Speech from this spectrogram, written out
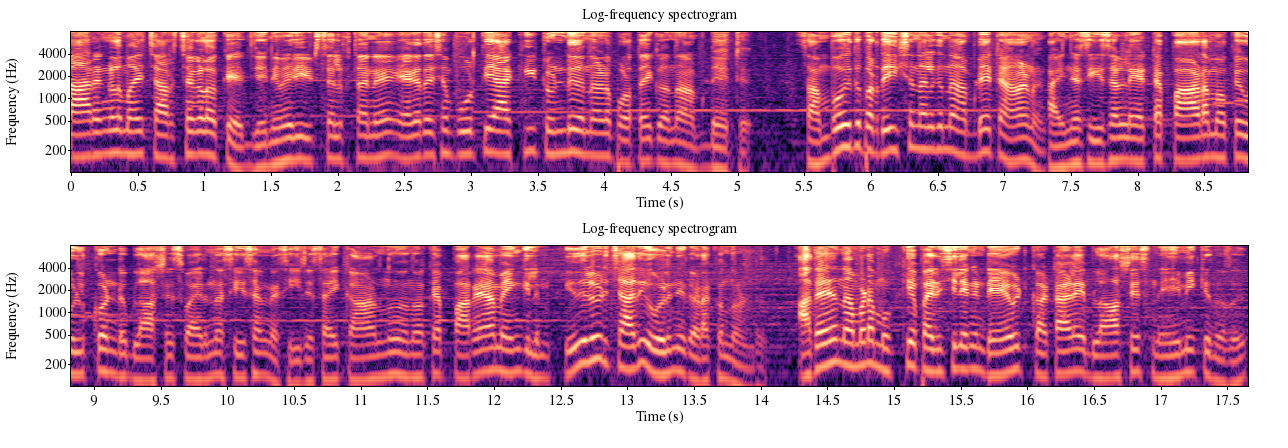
താരങ്ങളുമായി ചർച്ചകളൊക്കെ ജനുവരി ഇറ്റ്സെൽഫ് തന്നെ ഏകദേശം പൂർത്തിയാക്കിയിട്ടുണ്ട് എന്നാണ് പുറത്തേക്ക് വന്ന അപ്ഡേറ്റ് സംഭവം ഇത് പ്രതീക്ഷ നൽകുന്ന അപ്ഡേറ്റ് ആണ്. കഴിഞ്ഞ സീസണിൽ ഏറ്റ പാഠമൊക്കെ ഉൾക്കൊണ്ട് ബ്ലാസ്റ്റേഴ്സ് വരുന്ന സീസണിനെ സീരിയസ് ആയി കാണുന്നു എന്നൊക്കെ പറയാമെങ്കിലും ഇതിലൊരു ചതി ഒളിഞ്ഞു കിടക്കുന്നുണ്ട്. അതായത് നമ്മുടെ മുഖ്യ പരിശീലകൻ ഡേവിഡ് കട്ടാളെ ബ്ലാസ്റ്റേഴ്സ് നിയമിക്കുന്നത്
